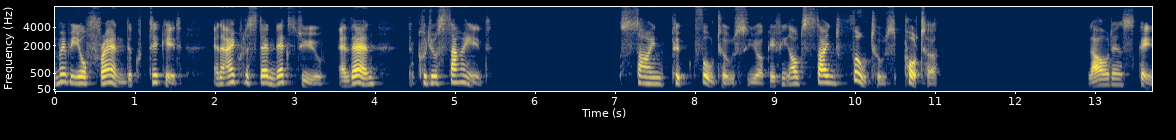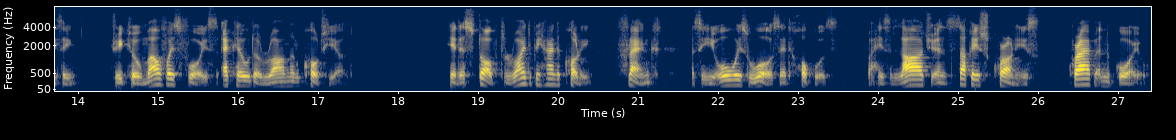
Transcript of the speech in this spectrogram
Maybe your friend could take it, and I could stand next to you, and then could you sign it? Signed pic photos? You're giving out signed photos, Potter. Loud and scathing, Draco Malfoy's voice echoed around the courtyard. He had stopped right behind Colin, flanked, as he always was at Hogwarts, by his large and thuggish cronies, Crabbe and Goyle.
